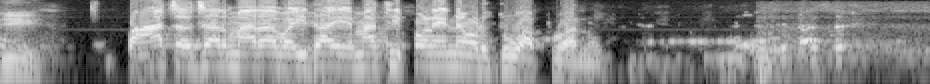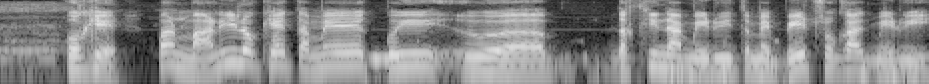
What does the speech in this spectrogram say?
જી. પાંચ હજાર મારા વૈધા એમાંથી પણ એને અડધું આપવાનું. ઓકે પણ માની લો કે તમે કોઈ દક્ષિણા મેળવી તમે ભેટ સોગાદ મેળવી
